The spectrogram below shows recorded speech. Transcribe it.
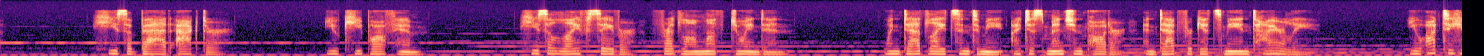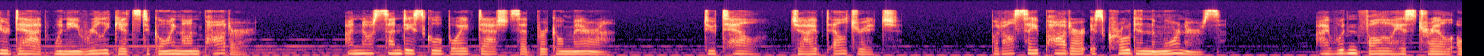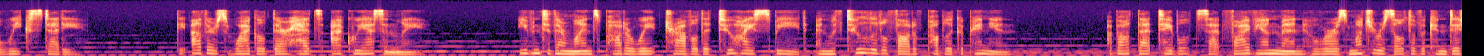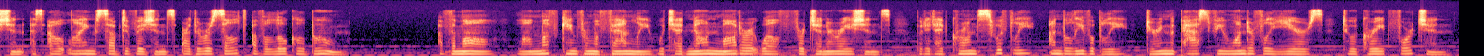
He's a bad actor. You keep off him. He's a lifesaver, Fred Longmuth joined in. When Dad lights into me, I just mention Potter, and Dad forgets me entirely. You ought to hear Dad when he really gets to going on Potter. I'm no Sunday school boy, Dash, said Brick O'Mara. Do tell, jibed Eldridge. But I'll say Potter is crowed in the mourners. I wouldn't follow his trail a week steady. The others waggled their heads acquiescently. Even to their minds, Potter Waite traveled at too high speed and with too little thought of public opinion. About that table sat five young men who were as much a result of a condition as outlying subdivisions are the result of a local boom. Of them all, Longmuth came from a family which had known moderate wealth for generations, but it had grown swiftly, unbelievably, during the past few wonderful years to a great fortune.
